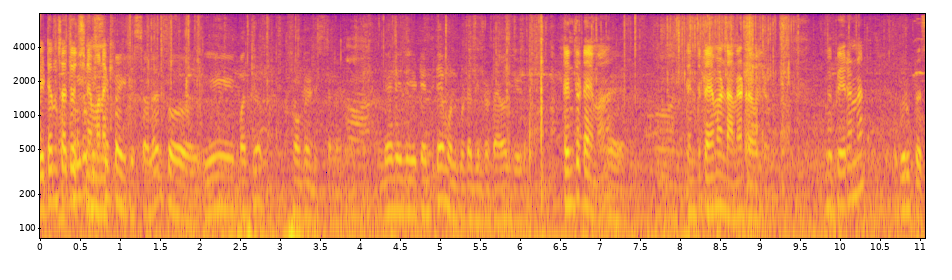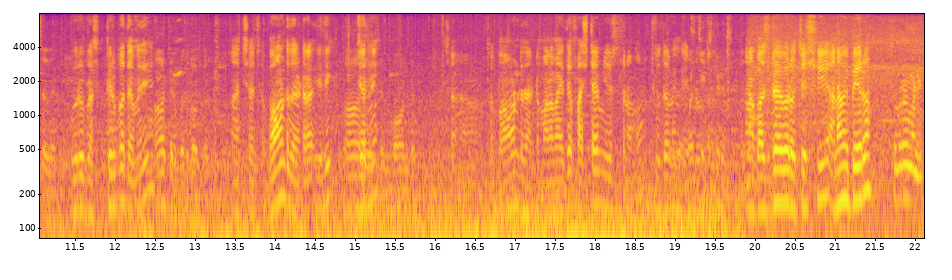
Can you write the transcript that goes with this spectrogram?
ఐటమ్స్ అయితే వచ్చినాయి మనకి. సో ఈ మధ్య చాక్లెట్ ఇస్తాను. నేను ఇది టెన్త్ టైం అనుకుంటా దీంట్లో ట్రావెల్ చేయడం. టెన్త్ టైమా? టెన్త్ టైం అండి అన్న ట్రావెల్ చేయడం. మీ పేరన్నా? గురుప్రసాద్ అండి. గురుప్రసాద్. తిరుపతి ఆ, తిరుపతి లోకల్. అచ్చా అచ్చా. బాగుంటుంది అంట ఇది? జర్నీ బాగుంటుంది సో బాగుంటుంది. అంట మనం అయితే ఫస్ట్ టైం చేస్తున్నాము. చూద్దాం. మన బస్ డ్రైవర్ వచ్చేసి అన్న మీ పేరు? సుబ్రహ్మణ్యం.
